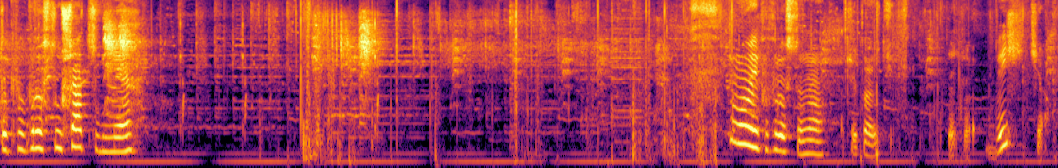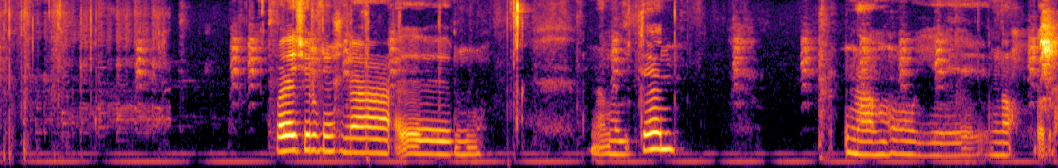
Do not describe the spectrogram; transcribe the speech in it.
to po prostu szacun, nie? No i po prostu, no, czekajcie. Tego wyjścia. Wpadajcie również na, ym, na mój ten, na mój, no dobra,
